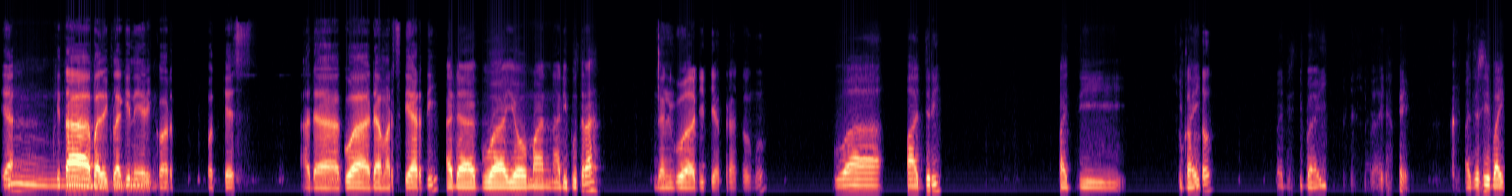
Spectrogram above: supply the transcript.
Ya, Hmm. Kita balik lagi nih record podcast. Ada gua Damar Setiardi. Ada gua Yoman Adiputra, Dan gua Ditya Pratomo. gua Fajri. Fajri Sukamto. Fajri si baik. Fajri si baik.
